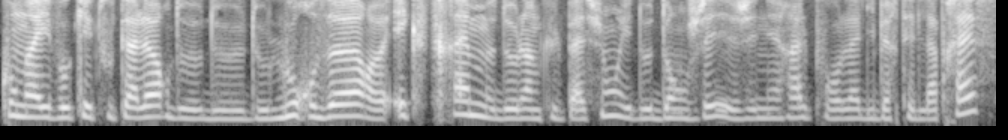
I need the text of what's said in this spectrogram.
qu'on a évoquées tout à l'heure, de, de, de lourdeur extrême de l'inculpation et de danger général pour la liberté de la presse.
